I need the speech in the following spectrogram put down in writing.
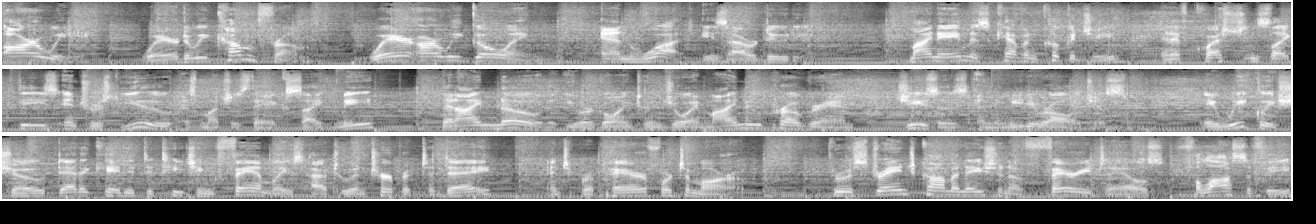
are we? Where do we come from? Where are we going? And what is our duty? My name is Kevin Kookogey, and if questions like these interest you as much as they excite me, then I know that you are going to enjoy my new program, Jesus and the Meteorologist, a weekly show dedicated to teaching families how to interpret today and to prepare for tomorrow. Through a strange combination of fairy tales, philosophy,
